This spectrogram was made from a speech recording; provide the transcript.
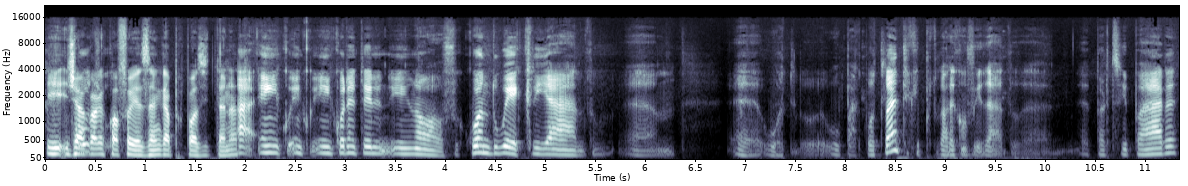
e já agora, qual foi a zanga a propósito da NATO? Ah, em, em, em 49, quando é criado um, o, o, Pacto Atlântico, e Portugal é convidado a, a participar,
